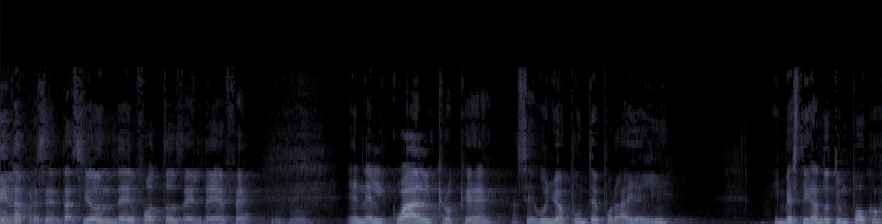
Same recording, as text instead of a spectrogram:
en la presentación de fotos del DF, en el cual creo que, según yo apunté por ahí, ahí investigándote un poco.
